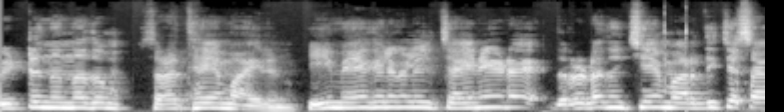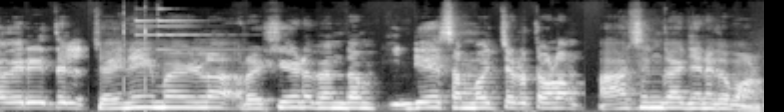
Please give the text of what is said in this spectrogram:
വിട്ടുനിന്നതും ശ്രദ്ധേയമായിരുന്നു. ഈ മേഖലകളിൽ ചൈനയുടെ ദൃഢനിശ്ചയം വർദ്ധിച്ച സാഹചര്യത്തിൽ ചൈനയുമായുള്ള റഷ്യയുടെ ബന്ധം ഇന്ത്യയെ സംബന്ധിച്ചിടത്തോളം ആശങ്കാജനകമാണ്.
